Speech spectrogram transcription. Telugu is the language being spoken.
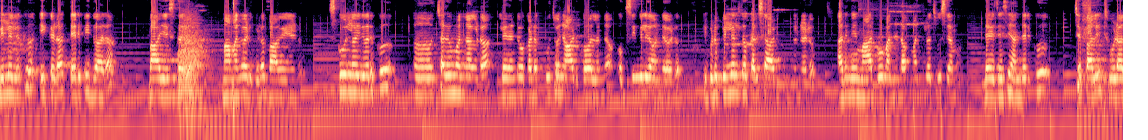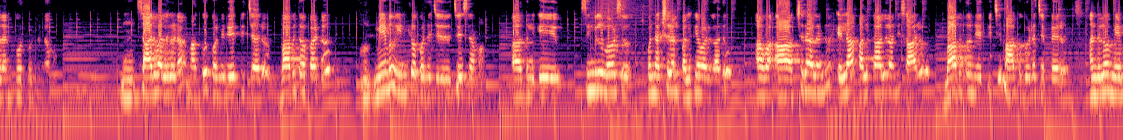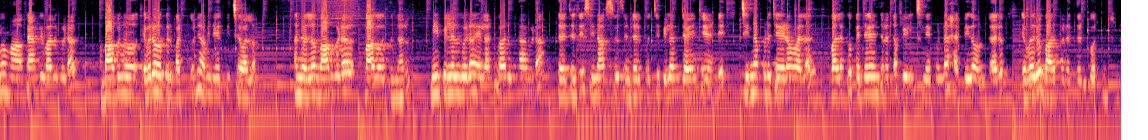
పిల్లలకు ఇక్కడ థెరపీ ద్వారా బాగా చేస్తారు. మా మనవాడు కూడా బాగా అయ్యాడు. స్కూల్లో ఇదివరకు చదవమన్నా కూడా లేదంటే ఒకడ కూర్చొని ఆడుకోవాలన్నా ఒక సింగిల్గా ఉండేవాడు. ఇప్పుడు పిల్లలతో కలిసి ఆడుకుంటున్నాడు. అది మేము మార్పు వన్ అండ్ హాఫ్ మంత్లో చూసాము. దయచేసి అందరికీ చెప్పాలి చూడాలని కోరుకుంటున్నాము. సార్ వాళ్ళు కూడా మాకు కొన్ని నేర్పించారు. బాబుతో పాటు మేము ఇంట్లో కొన్ని చే- చేసాము అతనికి సింగిల్ వర్డ్స్ కొన్ని అక్షరాలు పలికేవాడు కాదు. ఆ ఆ అక్షరాలను ఎలా పలకాలి అని సారు బాబుతో నేర్పించి మాకు కూడా చెప్పారు. అందులో మేము మా ఫ్యామిలీ వాళ్ళు కూడా బాబును ఎవరో ఒకరు పట్టుకొని అవి నేర్పించే వాళ్ళం అందువల్ల బాబు కూడా బాగా అవుతున్నారు. మీ పిల్లలు కూడా ఎలాంటి వారు ఉన్నా కూడా దయచేసి సినాప్స్ సెంటర్కి వచ్చి పిల్లల్ని జాయిన్ చేయండి. చిన్నప్పుడు చేయడం వల్ల వాళ్ళకు పెద్దగైన తర్వాత ఫీలింగ్స్ లేకుండా హ్యాపీగా ఉంటారు. ఎవరు బాధపడద్దని కోరుకుంటున్నాం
